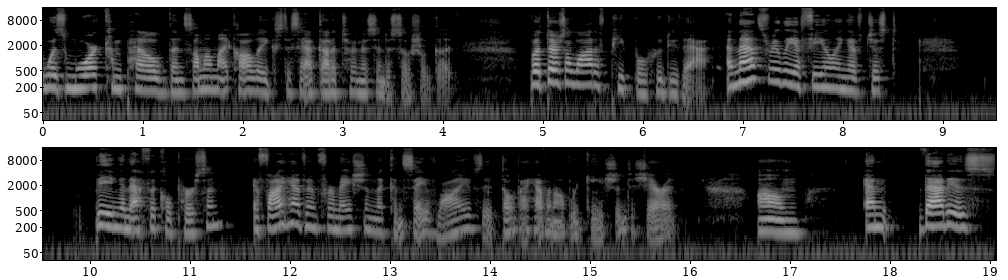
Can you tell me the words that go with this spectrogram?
was more compelled than some of my colleagues to say I've got to turn this into social good. But there's a lot of people who do that. And that's really a feeling of just being an ethical person. If I have information that can save lives, it, don't I have an obligation to share it? Um, and that is,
